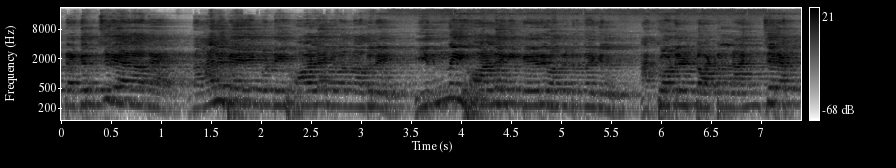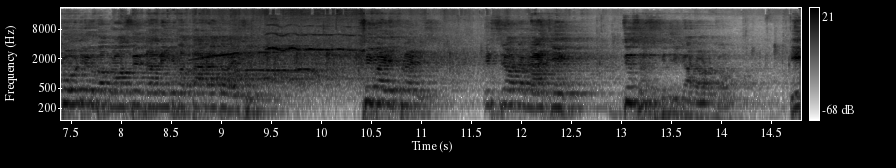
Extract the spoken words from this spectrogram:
തികച്ചു കയറാതെ നാല് പേരെയും കൊണ്ട് ഈ ഹാളിലേക്ക് വന്ന അതിൽ ഇന്ന് ഈ ഹാളിലേക്ക് കയറി വന്നിട്ടുണ്ടെങ്കിൽ അക്കൗണ്ടിൽ ടോട്ടൽ അഞ്ചര കോടി രൂപ ക്രോസ് ചെയ്താണ് ഇരുപത്തി വയസ്സിൽ my not a magic a magic. This is Vijika.com. ഈ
